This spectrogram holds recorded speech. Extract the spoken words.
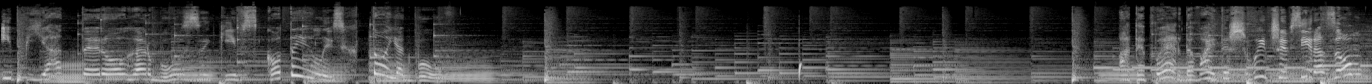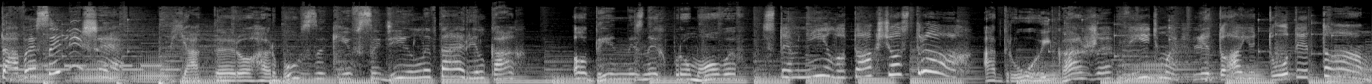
І п'ятеро гарбузиків скотились, хто як був. А тепер давайте швидше всі разом та веселіше. П'ятеро гарбузиків сиділи в тарілках. Один із них промовив, Стемніло так, що страх. а другий каже, Відьми літають тут і там.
